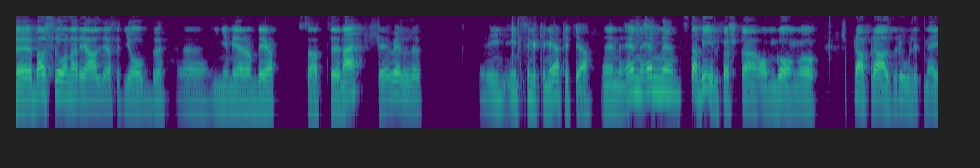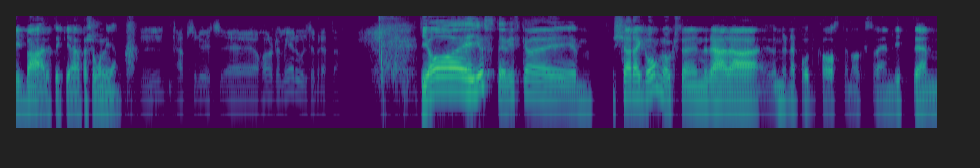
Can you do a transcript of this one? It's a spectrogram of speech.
Uh, Barcelona, Real gör sitt jobb, uh, inget mer om det. Så att nej, det är väl inte så mycket mer tycker jag. En, en, en stabil första omgång och framförallt roligt med Eibar tycker jag personligen. Mm, absolut. Uh, har du mer roligt att berätta? Ja, just det. Vi ska uh, köra igång också under, det här, uh, under den här podcasten också en liten,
